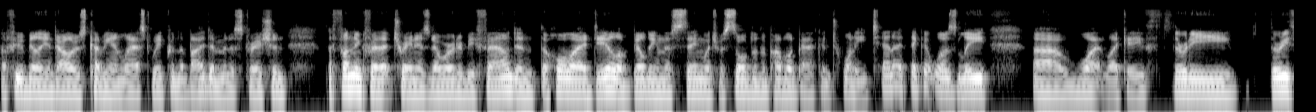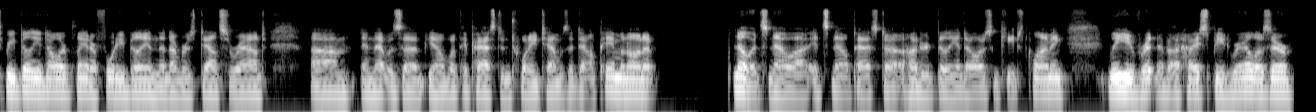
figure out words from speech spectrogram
a few billion dollars coming in last week from the Biden administration, the funding for that train is nowhere to be found. And the whole idea of building this thing, which was sold to the public back in 2010, I think it was Lee, uh, what like a 30 $33 billion plan or 40 billion. The numbers dance around. Um, and that was a, you know, what they passed in 2010 was a down payment on it. No, it's now uh, it's now past uh, hundred billion dollars and keeps climbing. Lee, you've written about high speed rail. Is there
